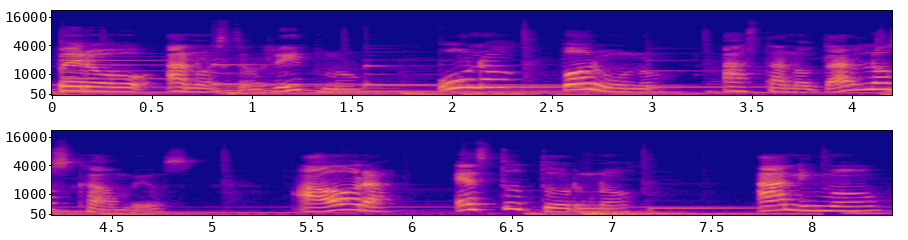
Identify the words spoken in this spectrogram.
pero a nuestro ritmo, uno por uno, hasta notar los cambios. Ahora es tu turno. ¡Ánimo!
